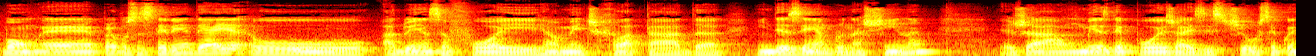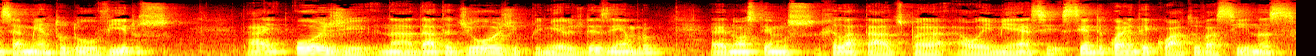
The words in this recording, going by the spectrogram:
Bom, é, para vocês terem ideia, o, a doença foi realmente relatada em dezembro na China. Já um mês depois já existiu o sequenciamento do vírus. Tá? Hoje, na data de hoje, 1 de dezembro, é, nós temos relatados para a OMS 144 vacinas,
